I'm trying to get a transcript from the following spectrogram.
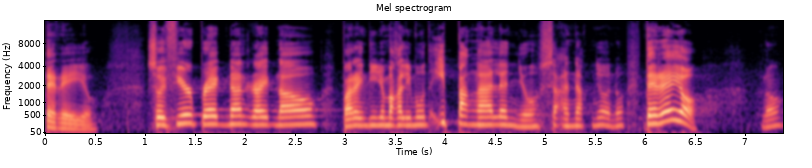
Tereo. So if you're pregnant right now, para hindi nyo makalimutan, ipangalan nyo sa anak nyo, no? Tereo. No?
